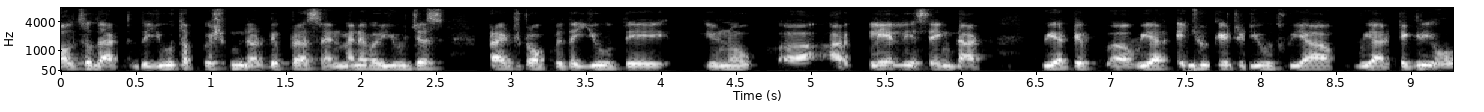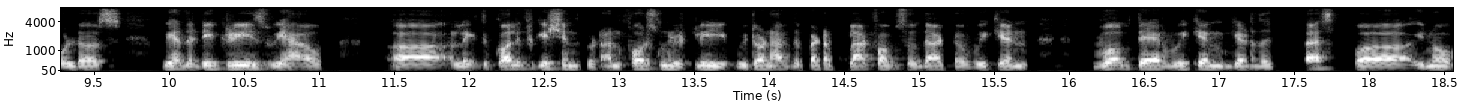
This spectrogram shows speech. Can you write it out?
also that the youth of kashmir are depressed and whenever you just try to talk with the youth they you know uh, are clearly saying that we are uh, we are educated youth we are we are degree holders we have the degrees we have uh, like the qualifications but unfortunately we don't have the better platform so that uh, we can work there we can get the best uh, you know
